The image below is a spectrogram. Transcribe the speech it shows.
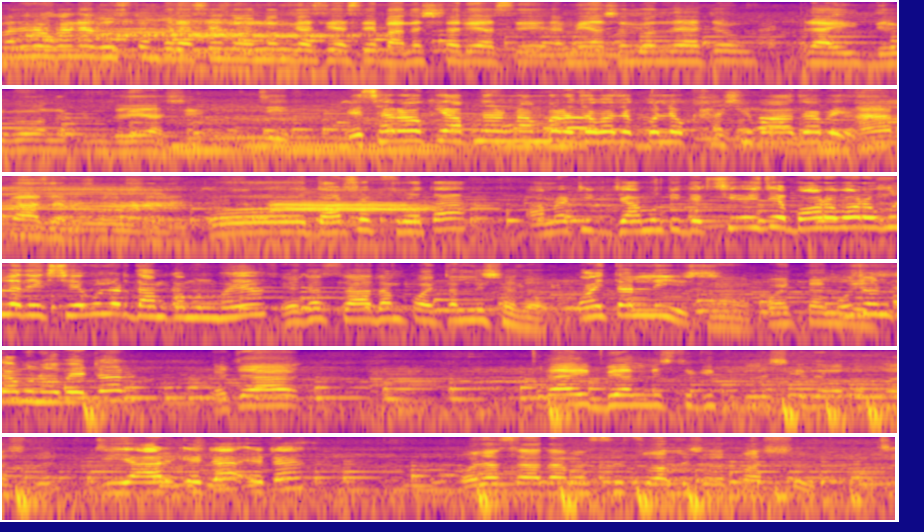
আমাদের ওখানে রুস্তমপুর আছে নন্দনগাছি আছে বানেশ্বরী আছে। আমি আসানগঞ্জের হাটেও প্রায় দীর্ঘ অনেক দিন ধরে আসি জি এছাড়াও কি আপনার নাম্বারে যোগাযোগ করলেও খাসি পাওয়া যাবে? হ্যাঁ পাওয়া যাবে সমস্যা নেই। তো দর্শক শ্রোতা আমরা ঠিক যেমনটি দেখছি এই যে বড় বড়গুলো দেখছি এগুলোর দাম কেমন ভাইয়া? এটা চা দাম পঁয়তাল্লিশ হাজার। পঁয়তাল্লিশ? হ্যাঁ পঁয়তাল্লিশ। ওজন কেমন হবে এটার? এটা প্রায় বিয়াল্লিশ থেকে তেতাল্লিশ কেজি মতো আসবে। জি আর এটা এটা? ওটা চা দাম হচ্ছে চুয়াল্লিশ হাজার পাঁচশো। জি,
